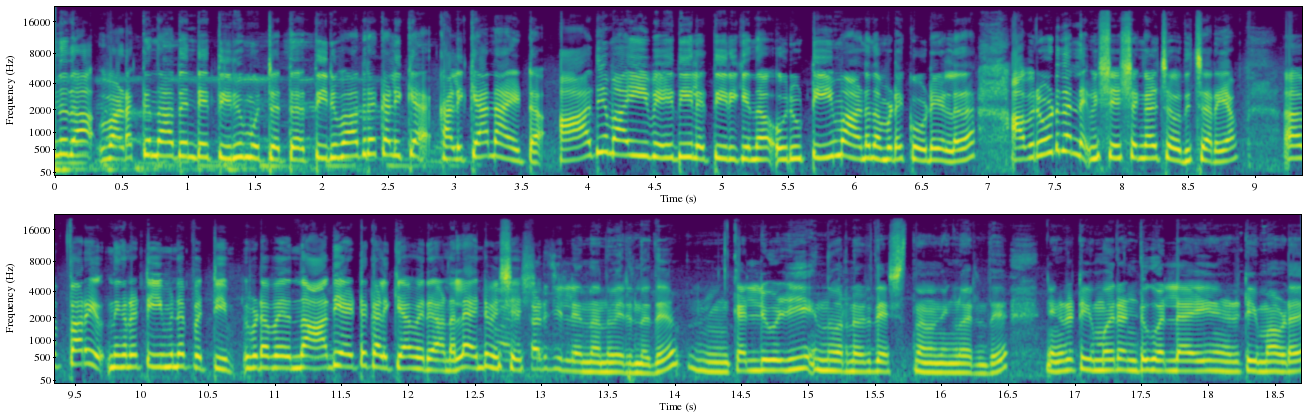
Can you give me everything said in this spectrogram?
ഇന്നിതാ വടക്കുനാഥന്റെ തിരുമുറ്റത്ത് തിരുവാതിര കളിക്ക കളിക്കാനായിട്ട് ആദ്യമായി ഈ വേദിയിൽ എത്തിയിരിക്കുന്ന ഒരു ടീമാണ് നമ്മുടെ കൂടെയുള്ളത്. അവരോട് തന്നെ വിശേഷങ്ങൾ ചോദിച്ചറിയാം. പറയൂ നിങ്ങളുടെ ടീമിനെ പറ്റിയും ഇവിടെ വരുന്ന ആദ്യമായിട്ട് കളിക്കാൻ വരികയാണല്ലേ അതിന്റെ വിശേഷം. ജില്ലയിൽ നിന്നാണ് വരുന്നത്. കല്ലുവഴി എന്ന് പറഞ്ഞ ഒരു ദേശത്താണ് ഞങ്ങൾ വരുന്നത്. ഞങ്ങളുടെ ടീം രണ്ട് കൊല്ലമായി ഞങ്ങളുടെ ടീം അവിടെ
